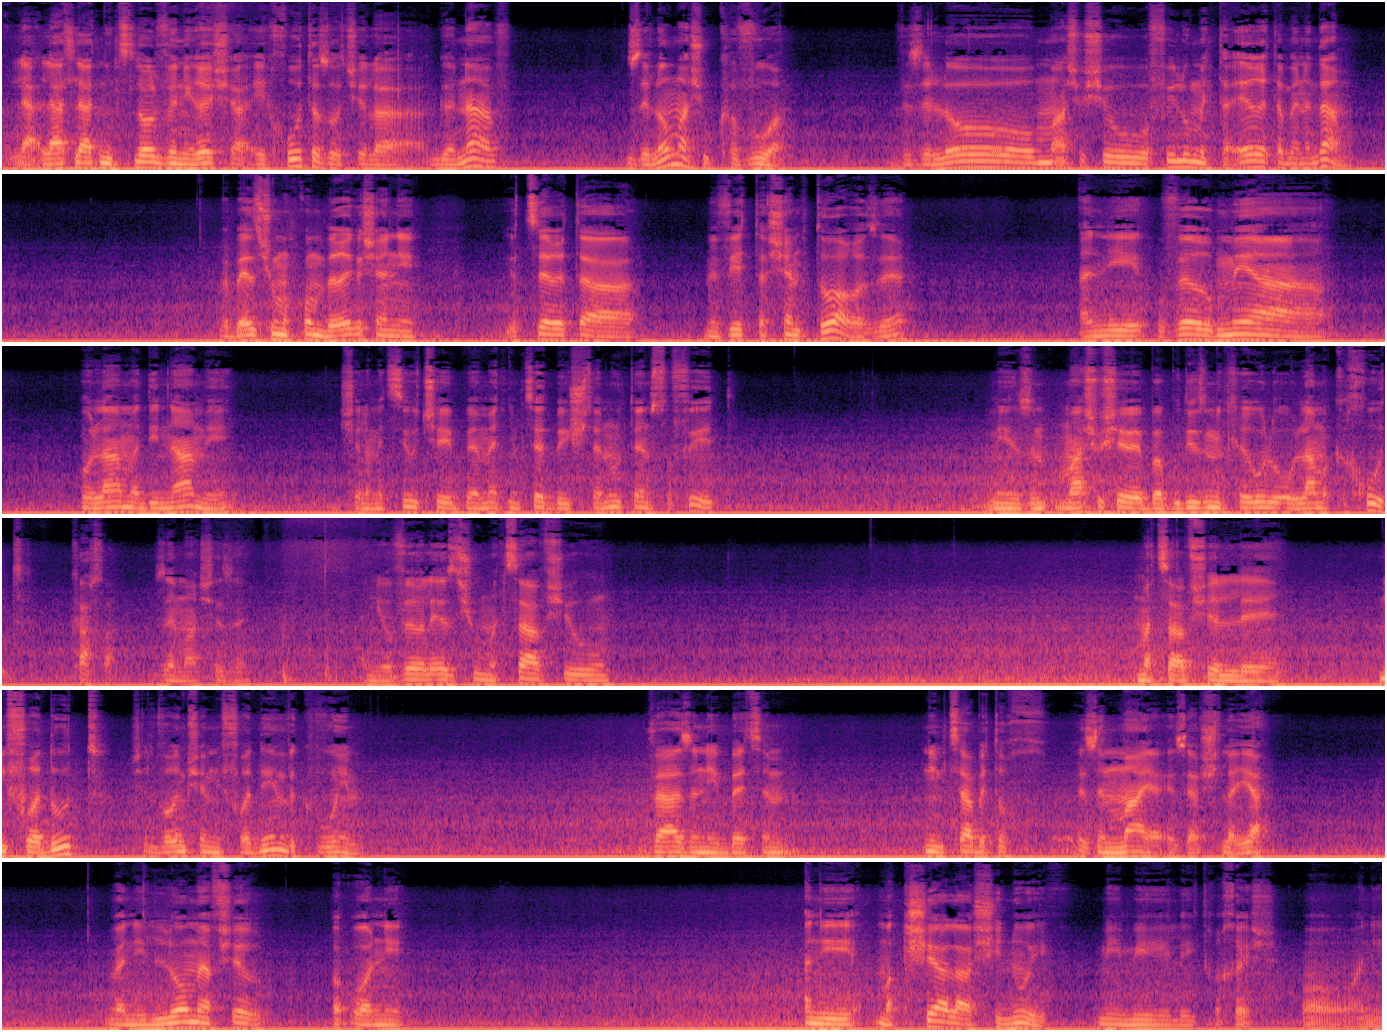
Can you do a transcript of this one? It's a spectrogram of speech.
לאט לאט נצלול ונראה שהאיכות הזאת של הגנב זה לא משהו קבוע, וזה לא משהו שהוא אפילו מתאר את הבן אדם. ובאיזשהו מקום, ברגע שאני יוצר את ה... מביא את השם תואר הזה, אני עובר מהעולם הדינמי של המציאות שהיא באמת נמצאת בהשתנות אינסופית, משהו שבבודהיזם יקראו לו עולם הכחות, ככה, זה מה שזה. אני עובר לאיזשהו מצב שהוא מצב של אה, נפרדות, של דברים שהם נפרדים וקבועים. ואז אני בעצם נמצא בתוך איזה מאיה, איזה אשליה. ואני לא מאפשר, או אני... אני מקשה על השינוי מלהתרחש, או אני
